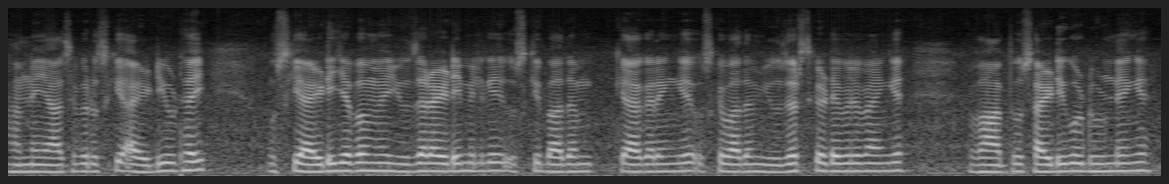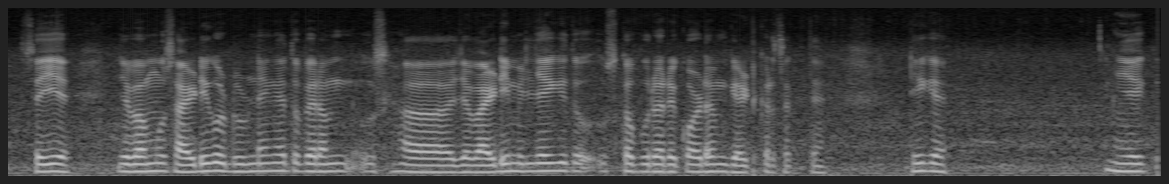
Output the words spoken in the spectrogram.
हमने यहाँ से फिर उसकी आईडी उठाई। उसकी आईडी जब हमें यूज़र आईडी मिल गई, उसके बाद हम क्या करेंगे, उसके बाद हम यूज़र्स के टेबल में आएँगे। वहाँ पे उस आईडी को ढूंढेंगे। सही है, जब हम उस आईडी को ढूंढेंगे तो फिर हम उस जब आईडी मिल जाएगी तो उसका पूरा रिकॉर्ड हम गेट कर सकते हैं। ठीक है? ये एक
